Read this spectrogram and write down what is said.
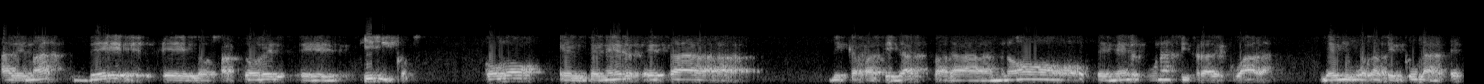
además de eh, los factores eh, químicos, como el tener esa discapacidad para no tener una cifra adecuada de glucosa circulante,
